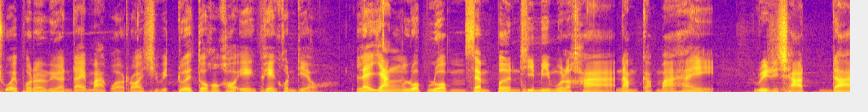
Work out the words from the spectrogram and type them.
ช่วยพลเรือนได้มากกว่าร้อยชีวิตด้วยตัวของเขาเองเพียงคนเดียว และยังรวบรวมแซมเปิลที่มีมูลค่านำกลับมาให้ริชาร์ดได้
